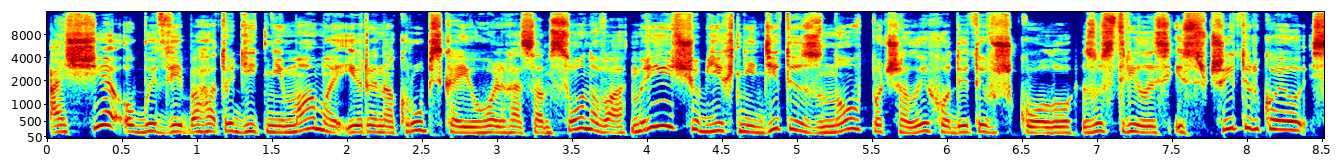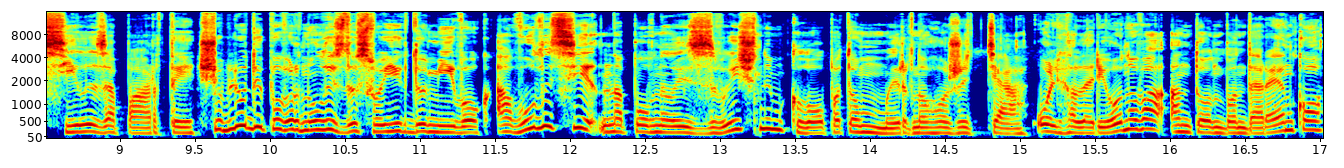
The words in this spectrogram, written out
А ще обидві багатодітні мами Ірина Крупська і Ольга Самсонова мріють, щоб їхні діти знов почали ходити в школу, зустрілись із вчителькою, сіли за парти, щоб люди повернулись до своїх домівок, а вулиці наповнились звичним клопотом мирного життя. Ольга Ларіонова, Антон Бондаренко,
